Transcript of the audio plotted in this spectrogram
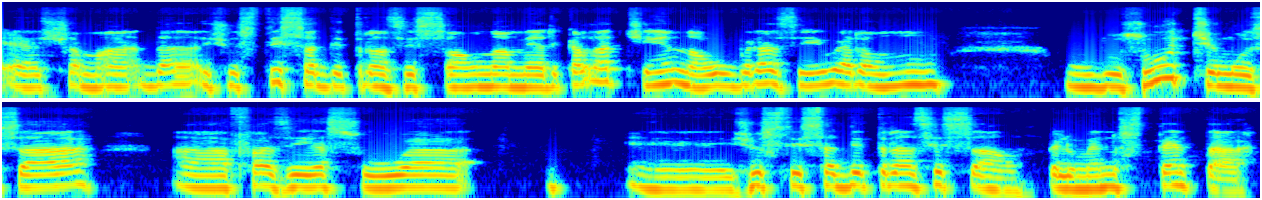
é chamada justiça de transição na América Latina. O Brasil era um, um dos últimos a, a fazer a sua é, justiça de transição, pelo menos tentar.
